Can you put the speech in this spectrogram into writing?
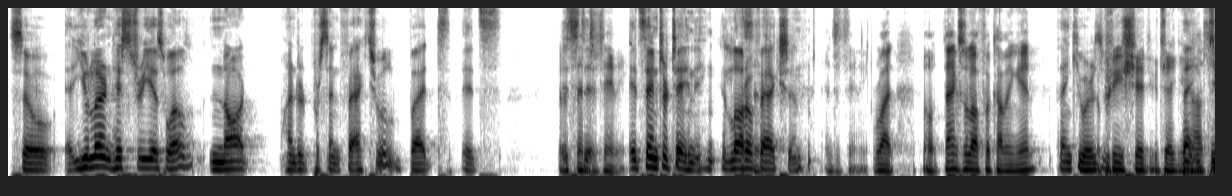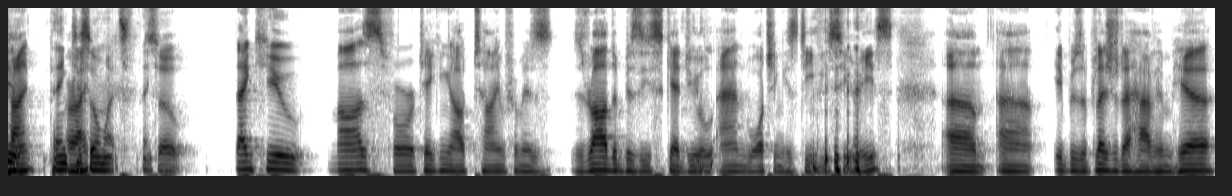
So uh, you learn history as well, not hundred percent factual, but it's But it's, sti- entertaining. it's entertaining. A lot It's of action. entertaining. Right. No, thanks a lot for coming in. Thank you, Arjun. Appreciate you taking Thank out you. time. Thank All you right. so much. Thank so thank you, Maaz, for taking out time from his, his rather busy schedule and watching his TV series. Um, uh, it was a pleasure to have him here.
